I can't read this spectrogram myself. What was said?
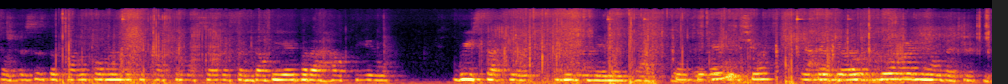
So this is the telephone number to customer service and they'll be able to help you reset your username and password, Thank you, okay? God bless you. And then they'll, they already know that you're here.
